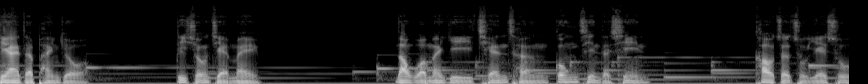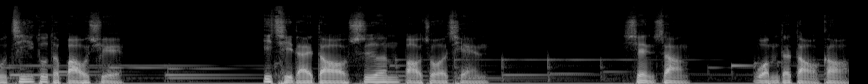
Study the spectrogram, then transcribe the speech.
亲爱的朋友、弟兄姐妹，让我们以虔诚恭敬的心，靠着主耶稣基督的宝血，一起来到施恩宝座前，献上我们的祷告。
